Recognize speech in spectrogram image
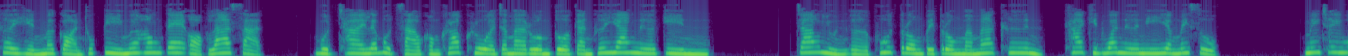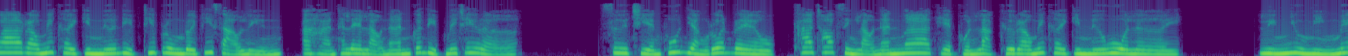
เคยเห็นมาก่อนทุกปีเมื่อฮ่องเต้ออกล่าสัตว์ บุตรชายและบุตรสาวของครอบครัวจะมารวมตัวกันเพื่อย่างเนื้อกิน เจ้าหยุนเอ๋อพูดตรงไปตรงมามากขึ้น ข้าคิดว่าเนื้อนี้ยังไม่สุก ไม่ใช่ว่าเราไม่เคยกินเนื้อดิบที่ปรุงโดยพี่สาวหลิน อาหารทะเลเหล่านั้นก็ดิบไม่ใช่เหรอ ซือเฉียนพูดอย่างรวดเร็ว ข้าชอบสิ่งเหล่านั้นมาก เหตุผลหลักคือเราไม่เคยกินเนื้อวัวเลย หลินอยู่หมิงไม่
